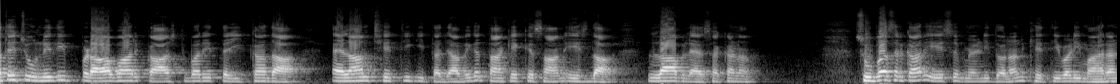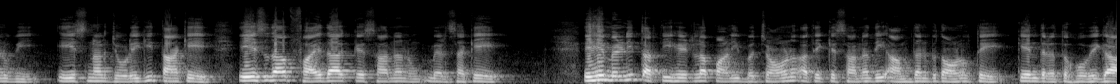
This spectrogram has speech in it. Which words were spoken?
ਅਤੇ ਝੋਨੇ ਦੀ ਪੜਾਅਵਾਰ ਕਾਸ਼ਤ ਬਾਰੇ ਤਰੀਕਾਂ ਦਾ ਐਲਾਨ ਛੇਤੀ ਕੀਤਾ ਜਾਵੇਗਾ ਤਾਂ ਕਿ ਕਿਸਾਨ ਇਸ ਦਾ ਲਾਭ ਲੈ ਸਕਣ। ਸੂਬਾ ਸਰਕਾਰ ਇਸ ਮਿਲਣੀ ਦੌਰਾਨ ਖੇਤੀਬਾੜੀ ਮਾਹਿਰਾਂ ਨੂੰ ਵੀ ਇਸ ਨਾਲ ਜੋੜੇਗੀ ਤਾਂ ਕਿ ਇਸ ਦਾ ਫਾਇਦਾ ਕਿਸਾਨਾਂ ਨੂੰ ਮਿਲ ਸਕੇ। ਇਹ ਮਿਲਣੀ ਧਰਤੀ ਹੇਠਲਾ ਪਾਣੀ ਬਚਾਉਣ ਅਤੇ ਕਿਸਾਨਾਂ ਦੀ ਆਮਦਨ ਵਧਾਉਣ ਉੱਤੇ ਕੇਂਦਰਿਤ ਹੋਵੇਗਾ।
